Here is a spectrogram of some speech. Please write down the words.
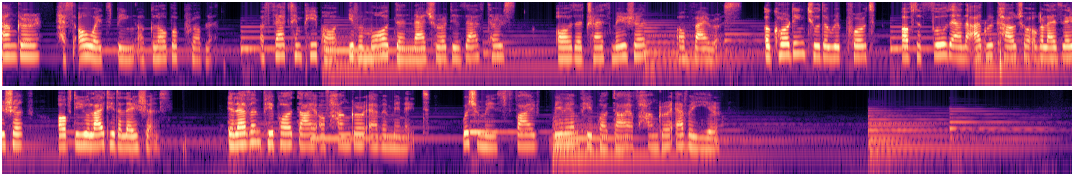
Hunger has always been a global problem, affecting people even more than natural disasters or the transmission of virus. According to the report of the Food and Agriculture Organization of the United Nations, 11 people die of hunger every minute, which means 5 million people die of hunger every year.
